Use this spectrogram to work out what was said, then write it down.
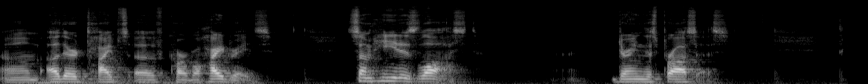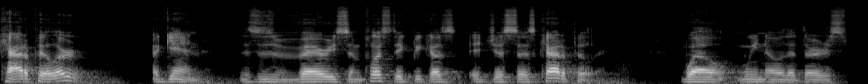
um, other types of carbohydrates. Some heat is lost during this process. The caterpillar, again, this is very simplistic because it just says caterpillar. Well, we know that there's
